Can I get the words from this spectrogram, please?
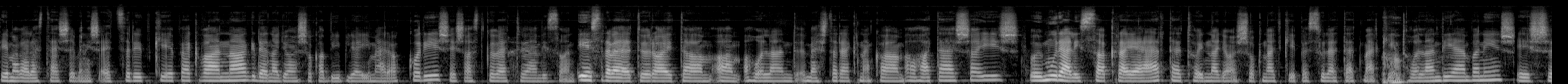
témaválasztásában is egyszerűbb képek vannak, de nagyon sok a bibliai már akkor is, és azt követően viszont észrevehető rajta a, a holland mestereknek a, a hatása is. Ő murális szakra jár, tehát hogy nagyon sok nagy képe született már kint Aha. Hollandiában is, és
